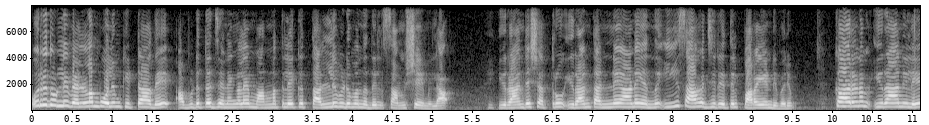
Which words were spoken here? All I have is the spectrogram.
ഒരു തുള്ളി വെള്ളം പോലും കിട്ടാതെ അവിടുത്തെ ജനങ്ങളെ മരണത്തിലേക്ക് തള്ളിവിടുമെന്നതിൽ സംശയമില്ല. ഇറാന്റെ ശത്രു ഇറാൻ തന്നെയാണ് എന്ന് ഈ സാഹചര്യത്തിൽ പറയേണ്ടി വരും. കാരണം ഇറാനിലെ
